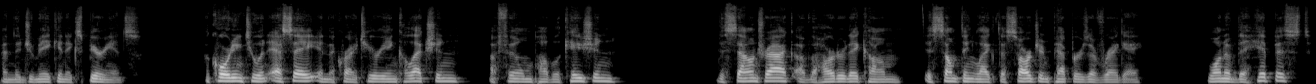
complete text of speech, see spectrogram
and the Jamaican experience. According to an essay in the Criterion Collection, a film publication, the soundtrack of The Harder They Come is something like the Sgt. Pepper's of reggae, one of the hippest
